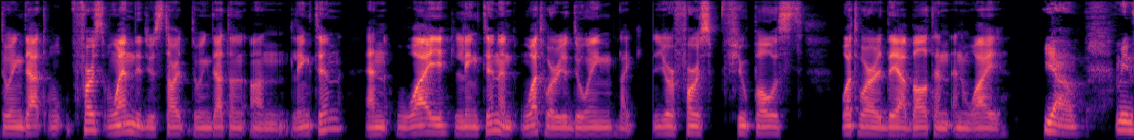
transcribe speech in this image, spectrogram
doing that? First, when did you start doing that on, on LinkedIn? And why LinkedIn and what were you doing? Like your first few posts, what were they about and, and why? Yeah. I mean,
